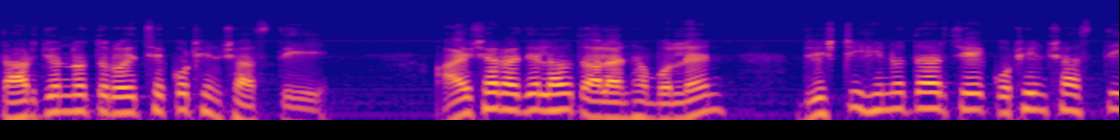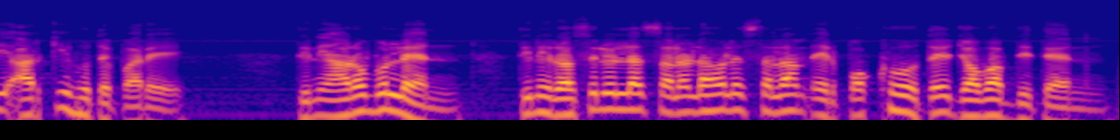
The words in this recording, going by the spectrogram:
তার জন্য তো রয়েছে কঠিন শাস্তি। আয়সা রাজিল্লাহ তাল্লাহা বললেন, দৃষ্টিহীনতার চেয়ে কঠিন শাস্তি আর কি হতে পারে? তিনি আরও বললেন, তিনি রসুলুল্লাহ সাল্লাহ সাল্লাম এর পক্ষ হতে জবাব দিতেন।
